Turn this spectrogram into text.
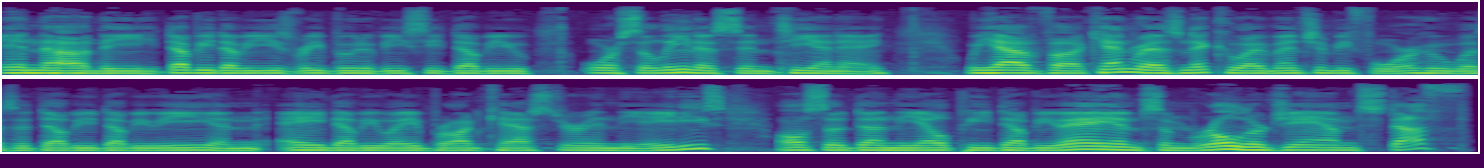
in uh, the WWE's reboot of ECW or Salinas in TNA. We have uh, Ken Resnick, who I mentioned before, who was a WWE and AWA broadcaster in the 80s, also done the LPWA and some RollerJam stuff.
